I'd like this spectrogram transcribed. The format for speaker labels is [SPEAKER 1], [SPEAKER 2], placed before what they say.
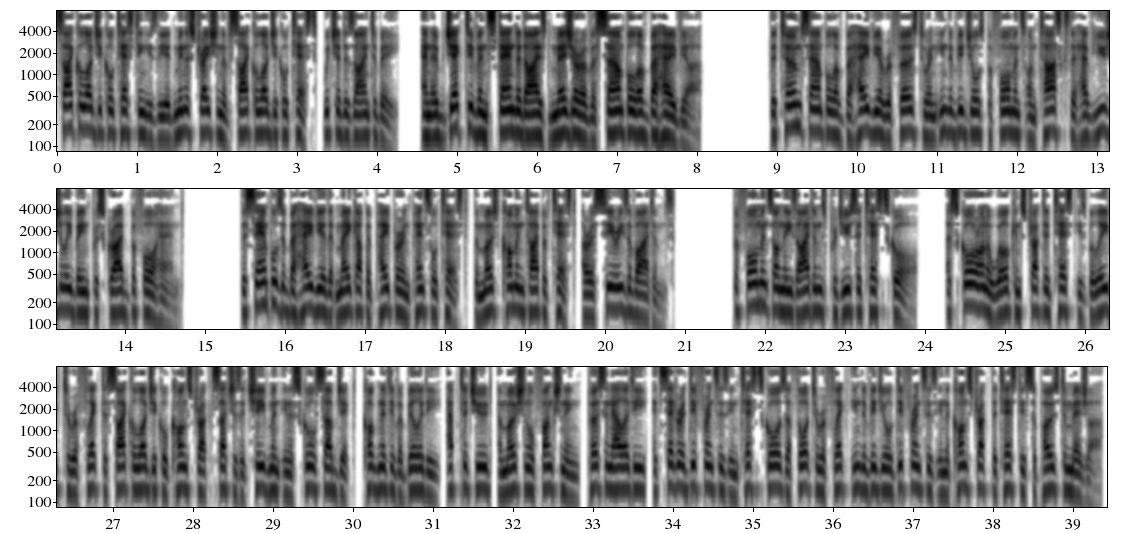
[SPEAKER 1] Psychological testing is the administration of psychological tests, which are designed to be an objective and standardized measure of a sample of behavior. The term sample of behavior refers to an individual's performance on tasks that have usually been prescribed beforehand. The samples of behavior that make up a paper and pencil test, the most common type of test, are a series of items. Performance on these items produce a test score. A score on a well-constructed test is believed to reflect a psychological construct such as achievement in a school subject, cognitive ability, aptitude, emotional functioning, personality, etc. Differences in test scores are thought to reflect individual differences in the construct the test is supposed to measure.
